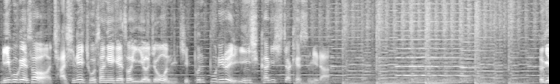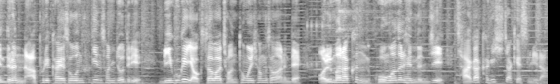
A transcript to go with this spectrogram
미국에서 자신의 조상에게서 이어져 온 깊은 뿌리를 인식하기 시작했습니다. 흑인들은 아프리카에서 온 흑인 선조들이 미국의 역사와 전통을 형성하는데 얼마나 큰 공헌을 했는지 자각하기 시작했습니다.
